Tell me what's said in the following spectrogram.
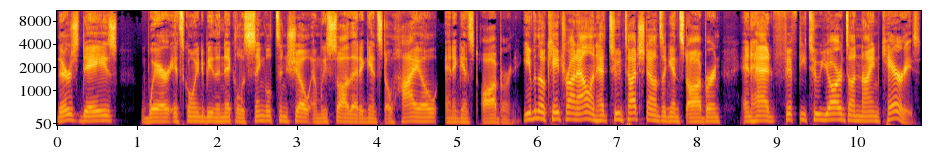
There's days where it's going to be the Nicholas Singleton show, and we saw that against Ohio and against Auburn. Even though Kaytron Allen had two touchdowns against Auburn and had 52 yards on nine carries.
